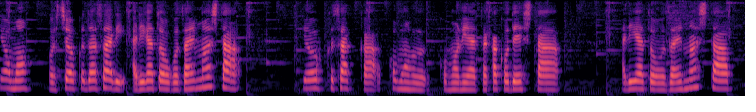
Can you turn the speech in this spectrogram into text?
今日もご視聴くださりありがとうございました。洋服作家コモフ小森屋隆子でした。ありがとうございました。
